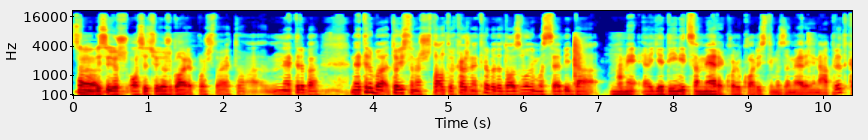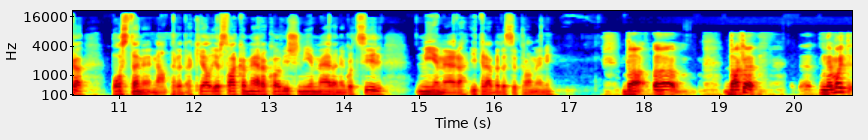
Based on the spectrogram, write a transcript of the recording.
Samo bi se još osjećao još gore, pošto eto, ne treba, ne treba, to isto naš autor kaže, ne treba da dozvolimo sebi da me, jedinica mere koju koristimo za merenje napretka postane napredak, jel? Jer svaka mera koja više nije mera nego cilj, nije mera i treba da se promeni. Da, uh, dakle, nemojte,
